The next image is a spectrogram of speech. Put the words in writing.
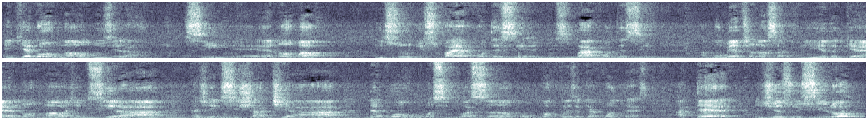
em que é normal nos irarmos Sim, é normal. Isso, isso vai acontecer, isso vai acontecer. Há momentos na nossa vida que é normal a gente se irar, a gente se chatear né, com alguma situação, com alguma coisa que acontece. Até Jesus se irou,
